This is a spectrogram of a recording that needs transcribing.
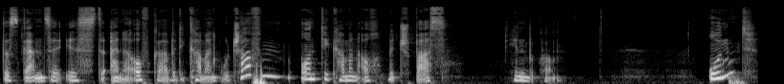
das Ganze ist eine Aufgabe, die kann man gut schaffen und die kann man auch mit Spaß hinbekommen. Und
